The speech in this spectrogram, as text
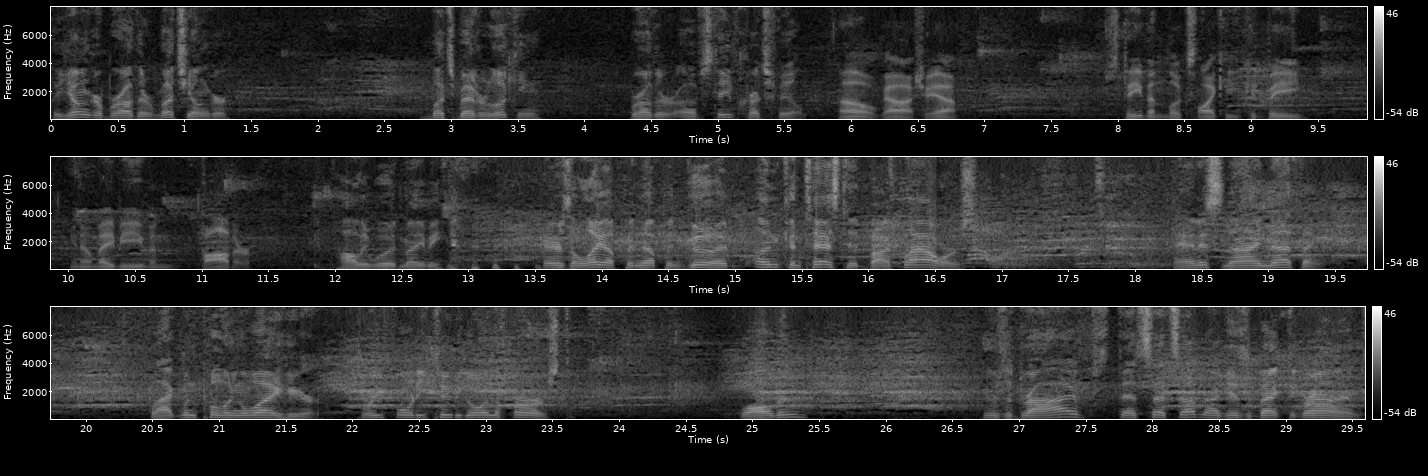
the younger brother, much younger, much better looking brother of Steve Crutchfield. Oh, gosh, yeah. Steven looks like he could be, you know, maybe even father. Hollywood, maybe. There's a layup and up and good, uncontested by Flowers. And it's 9 0. Blackman pulling away here. 3.42 to go in the first. Walden. Here's a drive that sets up, now gives it back to Grimes.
